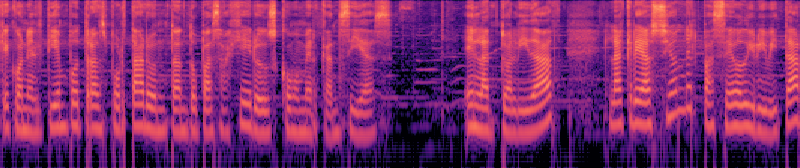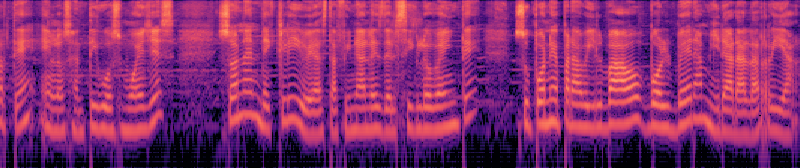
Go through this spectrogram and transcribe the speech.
que con el tiempo transportaron tanto pasajeros como mercancías. En la actualidad, la creación del Paseo de Uribitarte en los antiguos muelles, zona en declive hasta finales del siglo XX, supone para Bilbao volver a mirar a la ría,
